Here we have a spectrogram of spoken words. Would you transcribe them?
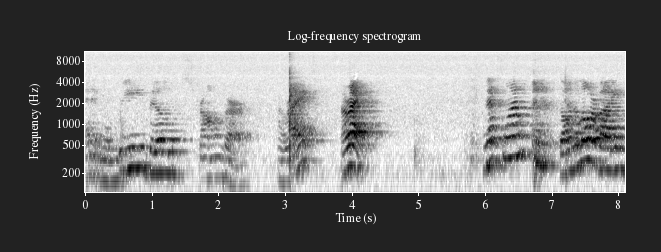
and it will rebuild stronger. All right? All right. Next one, go in the lower body.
